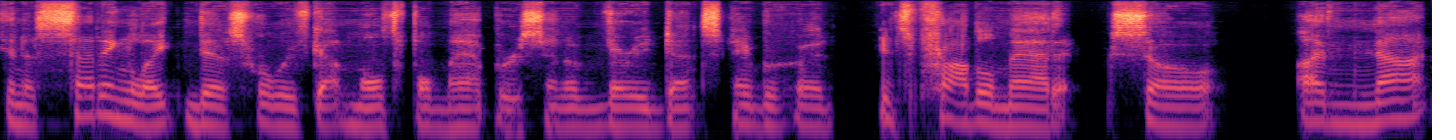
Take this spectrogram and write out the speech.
in a setting like this, where we've got multiple mappers in a very dense neighborhood, it's problematic. So I'm not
